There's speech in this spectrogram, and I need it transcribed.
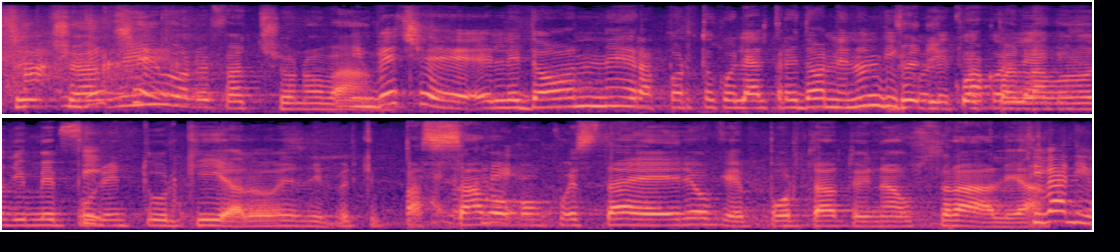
Se Ma ci invece- arrivo ne faccio 90. Invece le donne, il rapporto con le altre donne, non dico Vedi le qua parlavano di me pure Sì. in Turchia, lo vedi? Perché passavo credo. con quest'aereo che è portato in Australia. Ti va di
